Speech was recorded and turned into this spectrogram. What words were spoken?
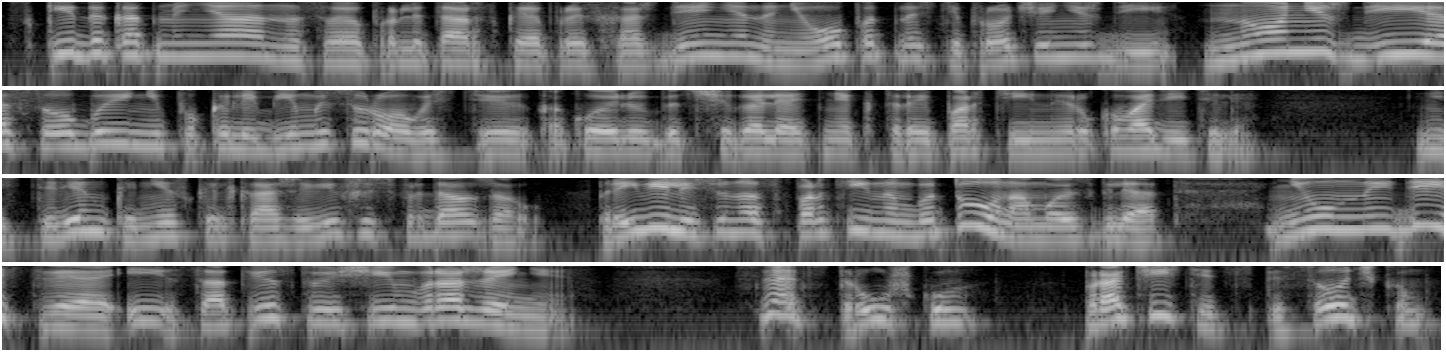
Скидок от меня на свое пролетарское происхождение, на неопытность и прочее не жди. Но не жди особой непоколебимой суровости, какой любят щеголять некоторые партийные руководители. Нестеренко, несколько оживившись, продолжал. «Привились у нас в партийном быту, на мой взгляд, неумные действия и соответствующие им выражения. Снять стружку, прочистить с песочком,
